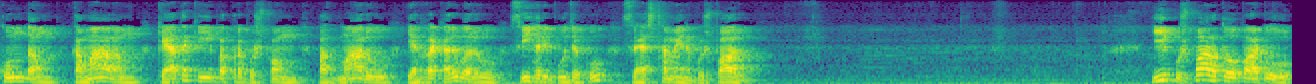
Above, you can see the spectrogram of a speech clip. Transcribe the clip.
కుందం తమాలం కేతకీపత్ర పుష్పం పద్మాలు ఎర్ర కరువలు శ్రీహరి పూజకు శ్రేష్టమైన పుష్పాలు. ఈ పుష్పాలతో పాటు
